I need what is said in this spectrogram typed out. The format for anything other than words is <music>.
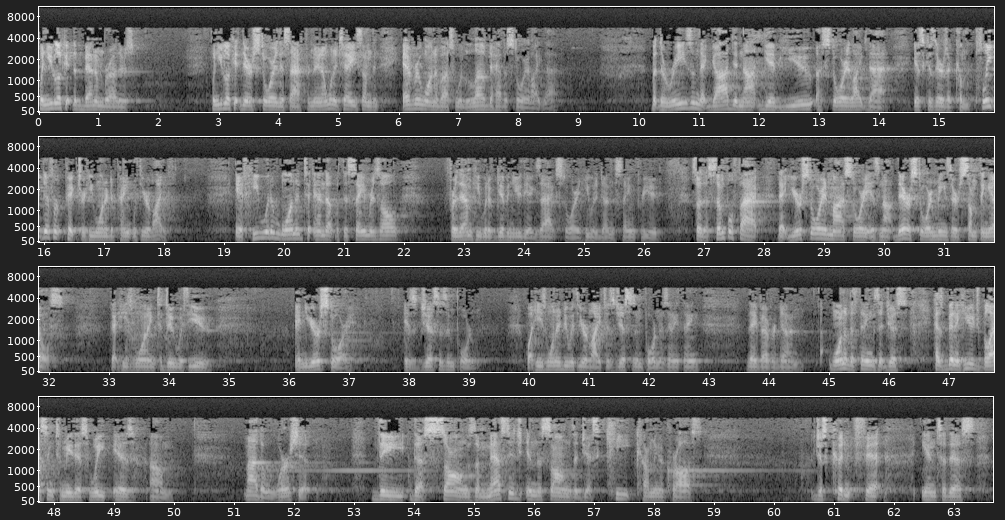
when you look at the Benham brothers, when you look at their story this afternoon, I want to tell you something. Every one of us would love to have a story like that. But the reason that God did not give you a story like that is because there's a complete different picture He wanted to paint with your life. If He would have wanted to end up with the same result for them, He would have given you the exact story. And he would have done the same for you. So the simple fact that your story and my story is not their story means there's something else that He's wanting to do with you. And your story is just as important. What He's wanting to do with your life is just as important as anything they've ever done. One of the things that just has been a huge blessing to me this week is um, my the worship, the the songs, the message in the songs that just keep coming across. Just couldn't fit into this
